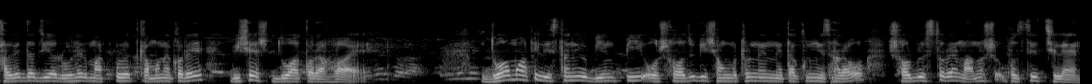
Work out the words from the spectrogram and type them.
খালেদা জিয়া রুহের মাগফিরাত কামনা করে বিশেষ দোয়া করা হয়। দোয়া মাহফিল স্থানীয় বিএনপি ও সহযোগী সংগঠনের নেতাকর্মী ছাড়াও সর্বস্তরের মানুষ উপস্থিত ছিলেন।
